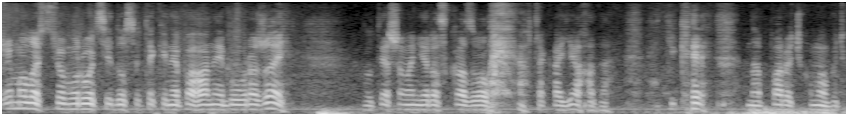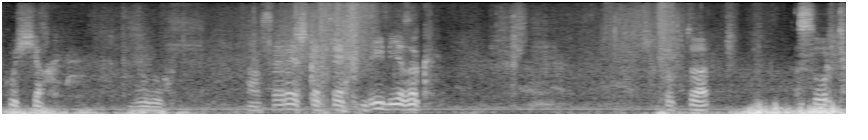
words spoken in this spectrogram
Жимолость в цьому році досить таки непоганий був врожай. Ну, те, що мені розказував, така ягода, тільки на парочку, мабуть, кущах було. А все решта це дріб'язок. Тобто сорт,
